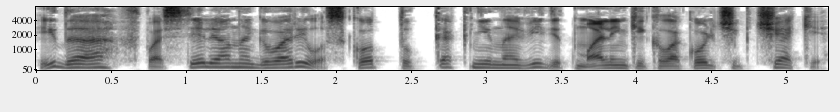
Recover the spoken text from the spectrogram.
И да, в постели она говорила Скотту, как ненавидит маленький колокольчик Чаки,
